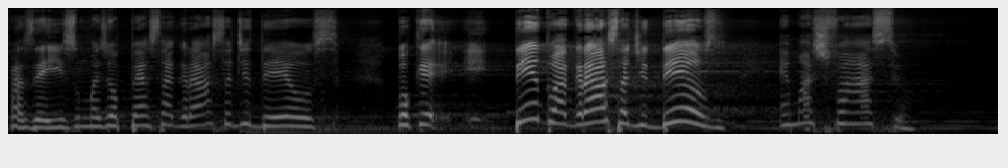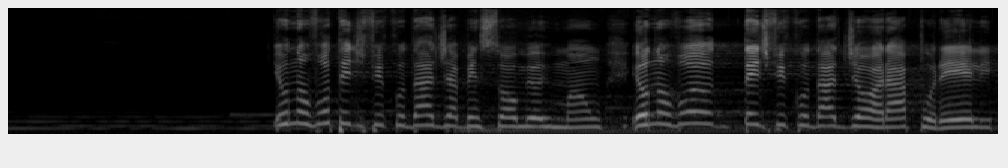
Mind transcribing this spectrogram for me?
fazer isso. Mas eu peço a graça de Deus. Porque tendo a graça de Deus, é mais fácil. Eu não vou ter dificuldade de abençoar o meu irmão. Eu não vou ter dificuldade de orar por ele.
